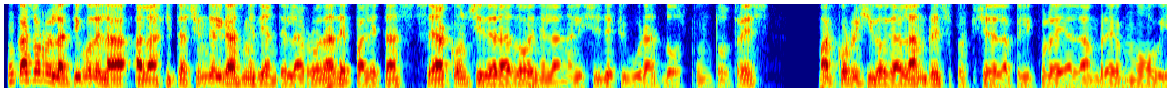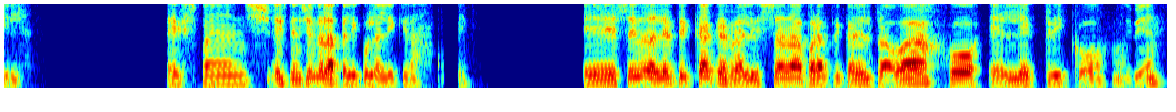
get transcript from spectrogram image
Un caso relativo de la, a la agitación del gas mediante la rueda de paletas se ha considerado en el análisis de figura 2.3. Marco rígido de alambre, superficie de la película y alambre móvil extensión de la película líquida. Eh, célula eléctrica que realizada para aplicar el trabajo eléctrico. Muy bien.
